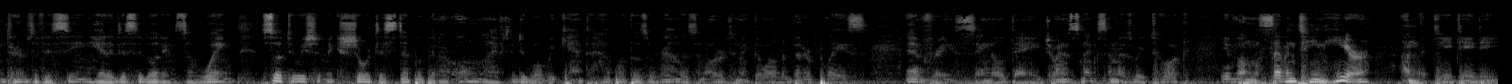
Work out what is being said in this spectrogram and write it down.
in terms of his seeing he had a disability in some way, so too we should make sure to step up in our own life to do what we can to help out those around us in order to make the world a better place every single day. Join us next time as we talk Yevamah 17 here on the TTD.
